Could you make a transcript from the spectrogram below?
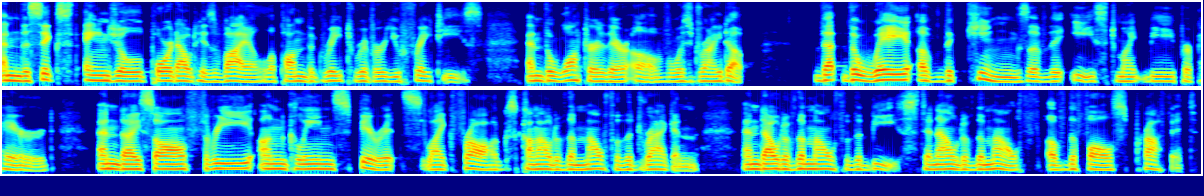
And the sixth angel poured out his vial upon the great river Euphrates and the water thereof was dried up, that the way of the kings of the east might be prepared. And I saw three unclean spirits like frogs come out of the mouth of the dragon, and out of the mouth of the beast, and out of the mouth of the false prophet.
